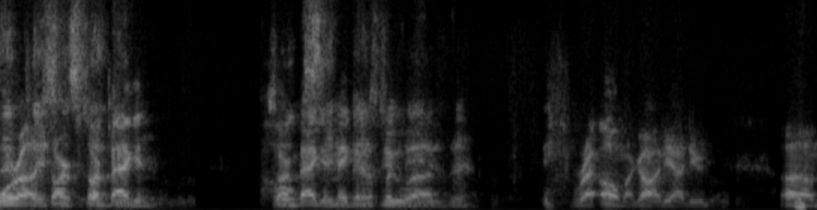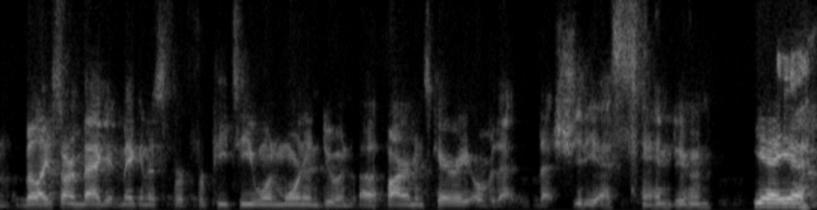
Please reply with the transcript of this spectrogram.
Or uh, Sergeant, Sergeant Baggett, Sergeant Baggett making us do. Uh, right. Oh my god, yeah, dude. Um, but like Sergeant Baggett making us for, for PT one morning doing uh, fireman's carry over that that shitty ass sand dune. yeah yeah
